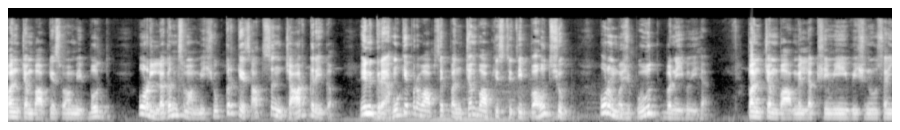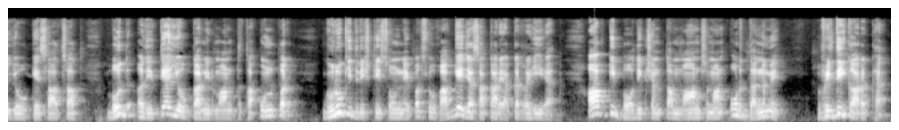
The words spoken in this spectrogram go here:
पंचम भाव के स्वामी बुद्ध और लगन स्वामी शुक्र के साथ संचार करेगा। इन ग्रहों के प्रभाव से पंचम भाव की स्थिति बहुत शुभ और मज़बूत बनी हुई है। पंचम भाव में लक्ष्मी, विष्णु संयोग के साथ साथ बुद्ध आदित्य योग का निर्माण तथा उन पर गुरु की दृष्टि सोने पर सुभाग्य जैसा कार्य कर रही है। आपकी बौद्धिक क्षमता मान सम्मान और धन में वृद्धि कारक है।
